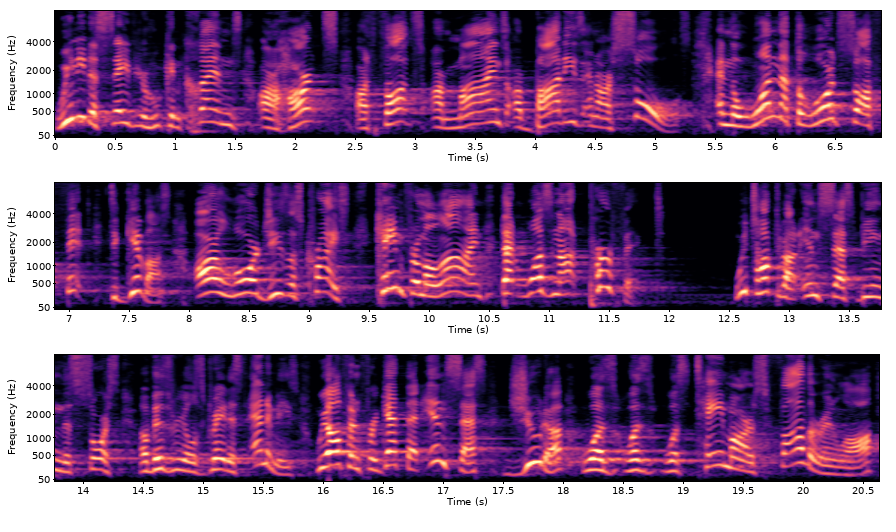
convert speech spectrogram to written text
We need a Savior who can cleanse our hearts, our thoughts, our minds, our bodies, and our souls. And the one that the Lord saw fit to give us, our Lord Jesus Christ, came from a line that was not perfect. We talked about incest being the source of Israel's greatest enemies. We often forget that incest, Judah, was, was, was Tamar's father in law,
